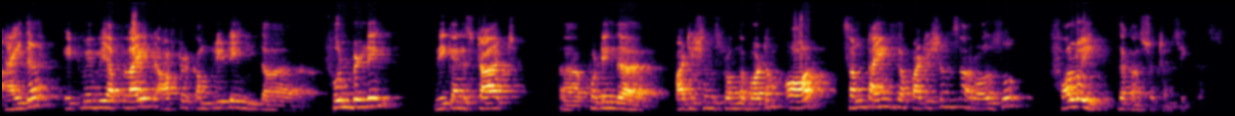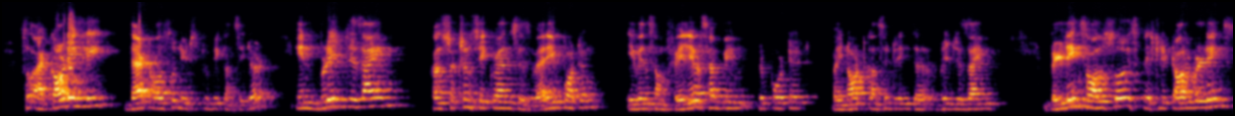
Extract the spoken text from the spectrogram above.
either it may be applied after completing the full building, we can start uh, putting the partitions from the bottom or sometimes the partitions are also following the construction sequence. So accordingly, that also needs to be considered. In bridge design, construction sequence is very important. Even some failures have been reported by not considering the bridge design. Buildings also, especially tall buildings,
